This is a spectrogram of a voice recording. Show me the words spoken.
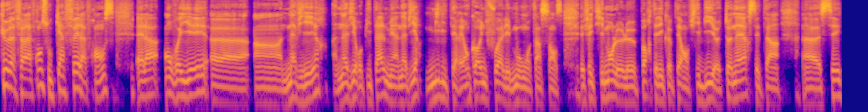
Que va faire la France ou qu'a fait la France? Elle a envoyé euh, un navire, un navire hôpital, mais un navire militaire. Et encore une fois, les mots ont un sens. Effectivement, le, le porte-hélicoptère amphibie euh, Tonnerre, c'est un, euh, c'est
